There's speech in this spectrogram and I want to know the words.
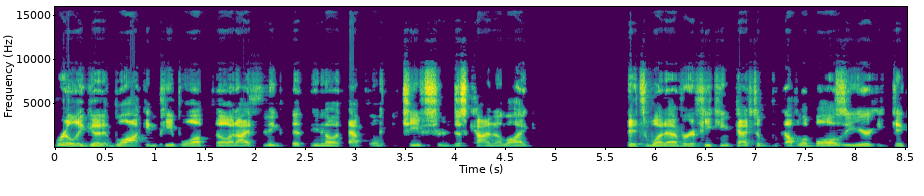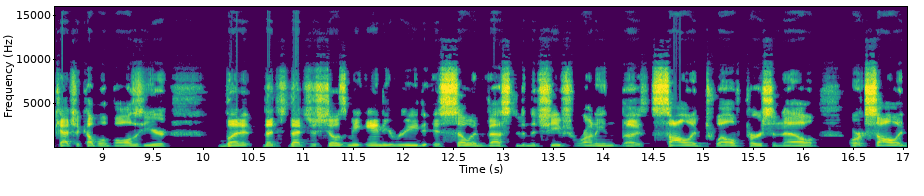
really good at blocking people up though. And I think that, you know, at that point the Chiefs are just kind of like it's whatever. If he can catch a couple of balls a year, he can catch a couple of balls a year. But it, that that just shows me Andy Reid is so invested in the Chiefs running the solid twelve personnel or solid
